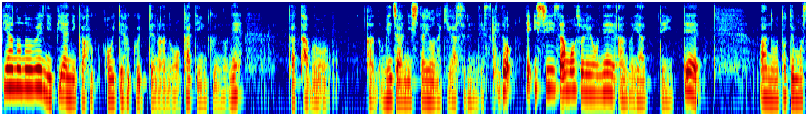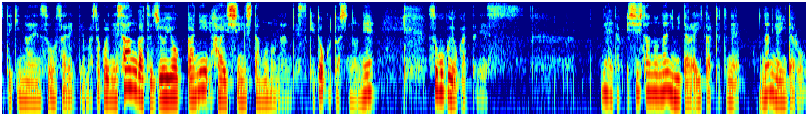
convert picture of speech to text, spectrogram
ピアノの上にピアニカ置いて吹くっていうのはあのカティン君のねが多分あのメジャーにしたような気がするんですけどで石井さんもそれをねあのやっていてあのとても素敵な演奏をされてましたこれね3月14日に配信したものなんですけど今年のねすごく良かったです。ねだから石井さんの何見たらいいかって言うとね何がいいだろ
